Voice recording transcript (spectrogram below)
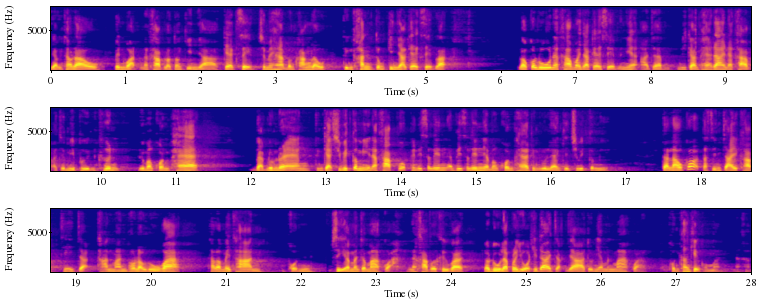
อย่างถ้าเราเป็นหวัดนะครับ เราต้องกินยาแก้อักเสบใช่ไหมฮะบางครั้งเราถึงขั้นต้องกินยาแก้อักเสบละ เราก็รู้นะครับว่ายาแก้อักเสบอันนี้อาจจะมีการแพ้ได้นะครับ อาจจะมีผื่นขึ้น หรือบางคนแพ้แบบรุนแรงถึงแก่ชีวิตก็มีนะครับ พวกเพนิซิลินแอมพิซิลินเนี่ยบางคนแพ้ถึงรุนแรงแก่ชีวิตก็มี แต่เราก็ตัดสินใจครับที่จะทานมันเพราะเรารู้ว่าถ้าเราไม่ทานผลเสียมันจะมากกว่านะครับ ก็คือว่าเราดูแลประโยชน์ที่ได้จากยาตัวนี้มันมากกว่าผลข้างเคียงของมันนะครับ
